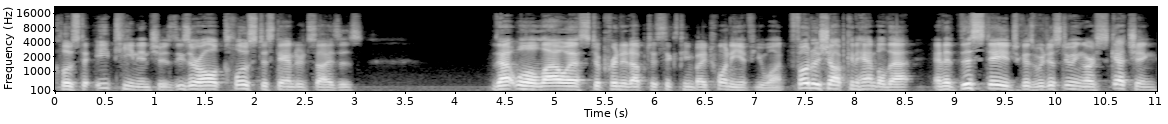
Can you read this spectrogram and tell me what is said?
close to 18 inches. These are all close to standard sizes. That will allow us to print it up to 16 by 20 if you want. Photoshop can handle that. And at this stage, because we're just doing our sketching,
